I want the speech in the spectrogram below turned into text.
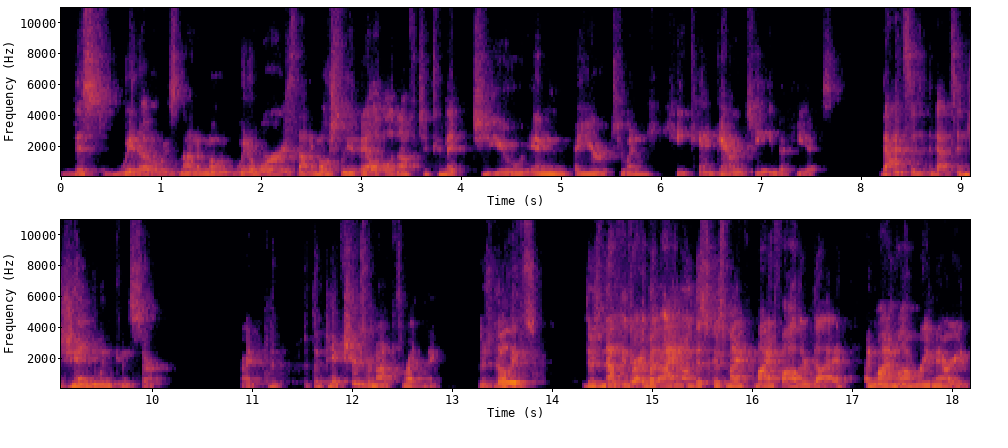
this widow is not a emo- widower is not emotionally available enough to commit to you in a year or two, and he can't guarantee that he is. That's a that's a genuine concern, right? But, but the pictures are not threatening. There's no it's there's nothing threatening. But I know this because my my father died and my mom remarried,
